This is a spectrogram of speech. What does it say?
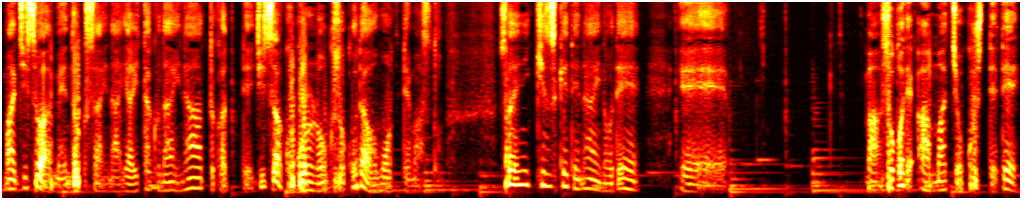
まあ実はめんどくさいな、やりたくないなとかって、実は心の奥底では思ってますと。それに気づけてないので、えーまあ、そこでアンマッチを起こしてて、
